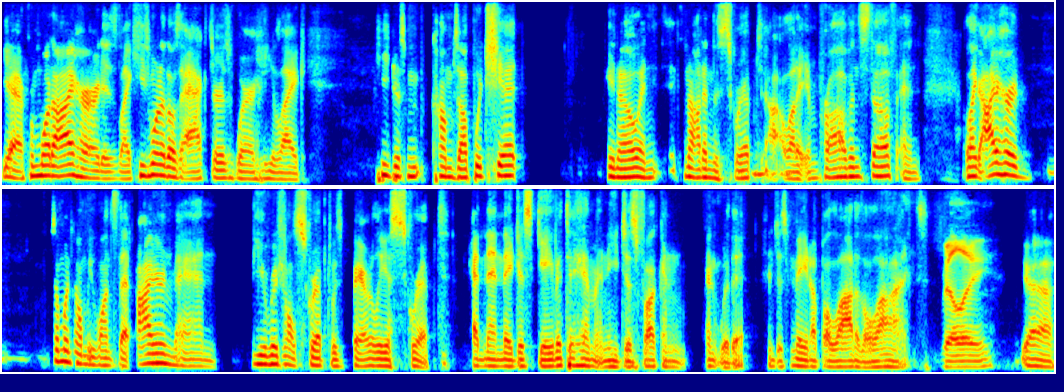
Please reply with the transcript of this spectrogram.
yeah, from what I heard is like he's one of those actors where he like he just comes up with shit, you know, and it's not in the script, a lot of improv and stuff. And like I heard someone told me once that Iron Man, the original script was barely a script, and then they just gave it to him and he just fucking went with it and just made up a lot of the lines. really Yeah.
